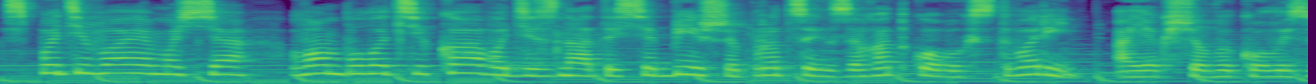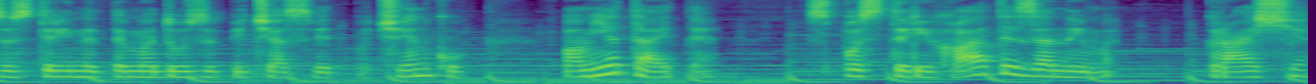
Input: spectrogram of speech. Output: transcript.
Сподіваємося, вам було цікаво дізнатися більше про цих загадкових створінь. А якщо ви колись зустрінете медузу під час відпочинку, пам'ятайте, спостерігати за ними краще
